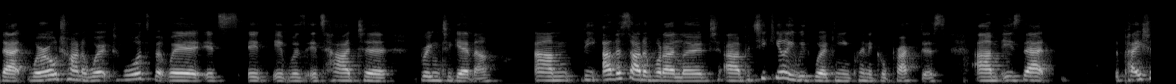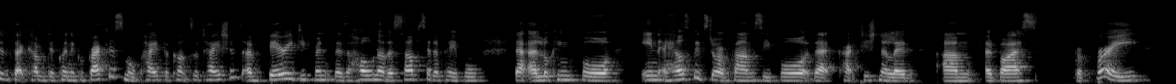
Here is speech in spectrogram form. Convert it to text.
that we're all trying to work towards, but where it's it, it was it's hard to bring together. Um, the other side of what I learned, uh, particularly with working in clinical practice, um, is that the patients that come to clinical practice and will pay for consultations are very different. There's a whole other subset of people that are looking for in a health food store and pharmacy for that practitioner led um, advice for free.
